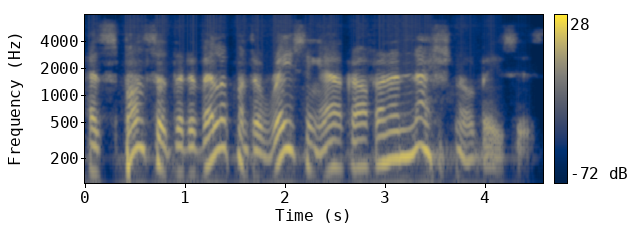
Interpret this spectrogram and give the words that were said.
had sponsored the development of racing aircraft on a national basis.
